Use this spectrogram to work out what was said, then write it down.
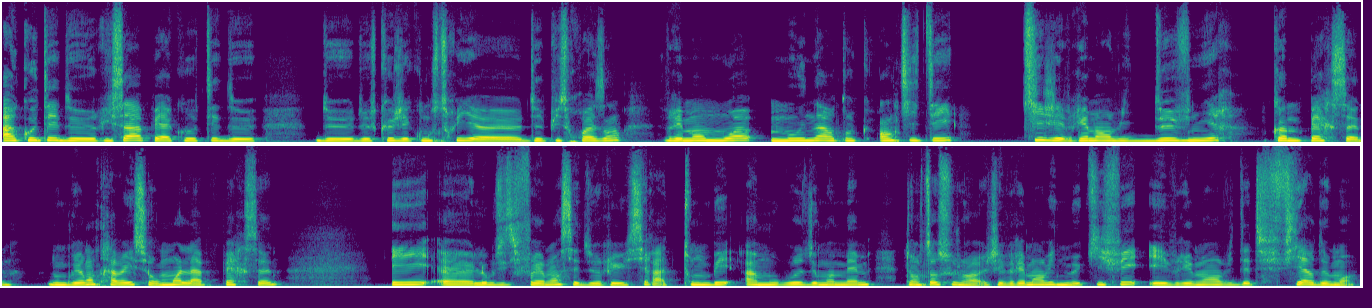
à côté de RISAP et à côté de, de, ce que j'ai construit euh, depuis trois ans. Vraiment, moi, Mona, en tant qu'entité, qui j'ai vraiment envie de devenir comme personne. Donc vraiment travailler sur moi, la personne. Et euh, l'objectif vraiment, c'est de réussir à tomber amoureuse de moi-même, dans le sens où j'ai vraiment envie de me kiffer et vraiment envie d'être fière de moi.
